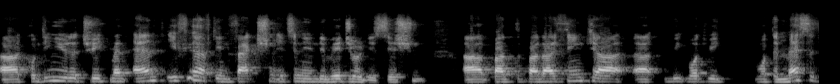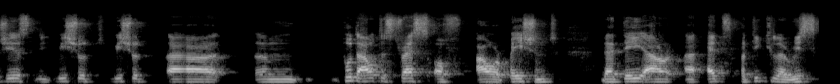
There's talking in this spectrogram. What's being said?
Uh, continue the treatment. And if you have the infection it's an individual decision. Uh, but but i think uh, uh, we, what we what the message is we, we should we should um, put out the stress of our patient that they are uh, at particular risk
